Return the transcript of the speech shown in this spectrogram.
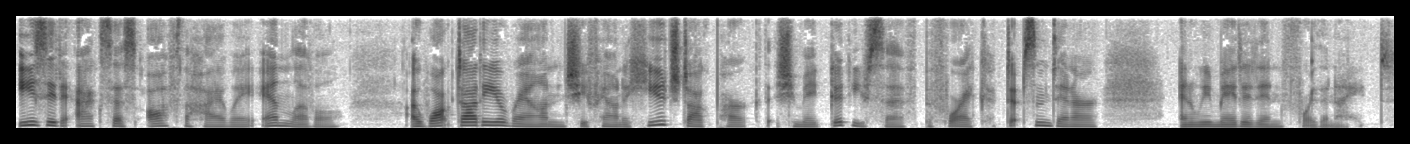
easy to access off the highway and level. I walked Dotty around and she found a huge dog park that she made good use of before I cooked up some dinner and we made it in for the night.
